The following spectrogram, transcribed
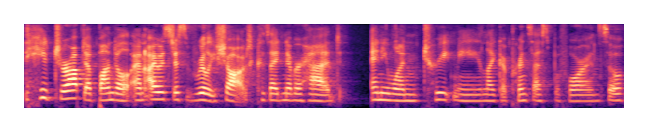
he dropped a bundle, and I was just really shocked because I'd never had anyone treat me like a princess before, and so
